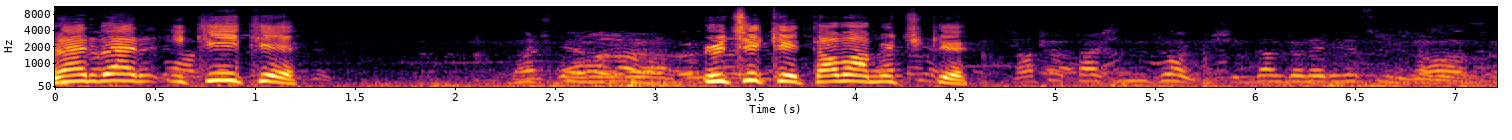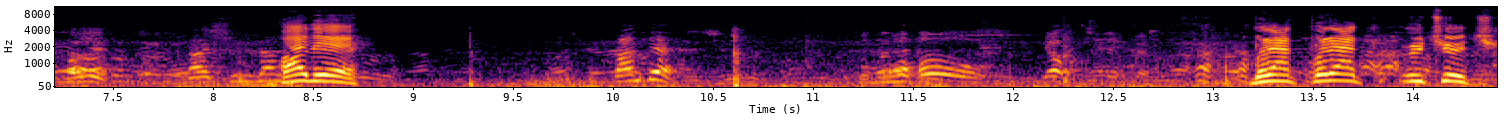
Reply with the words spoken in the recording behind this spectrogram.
Ver ver 2-2. 3-2 tamam 3-2. Zaten sen şimdi dön. Şimdiden dönebilirsin bize. Hadi. Sen şimdiden Hadi Ben de. Bırak bırak 3-3.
